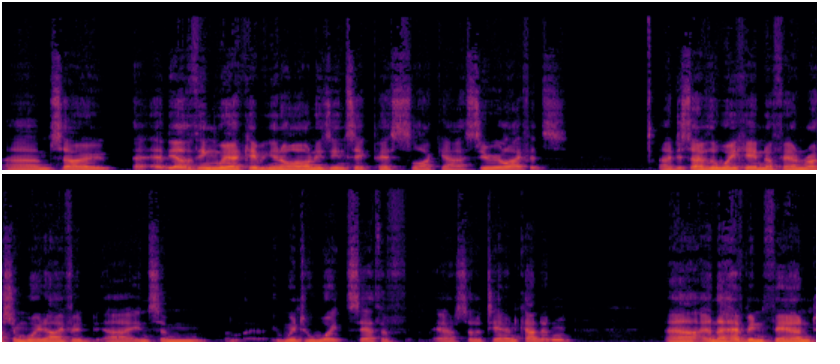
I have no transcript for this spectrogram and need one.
Um, so uh, the other thing we're keeping an eye on is insect pests like uh, cereal aphids. Uh, just over the weekend, I found Russian wheat aphid uh, in some winter wheat south of our sort of town, Cunderdin, uh, and they have been found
